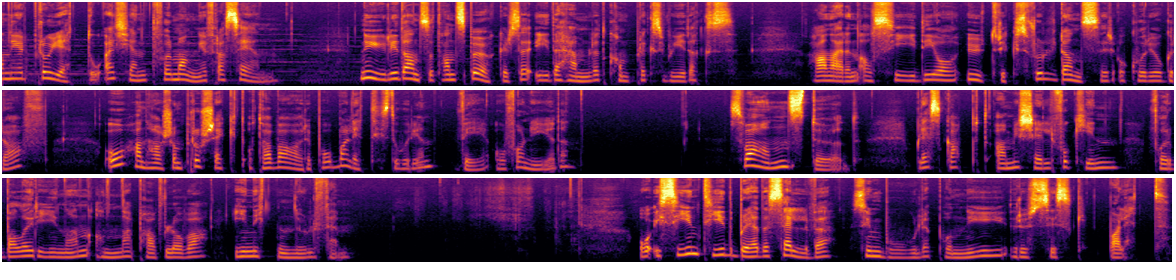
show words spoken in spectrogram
Daniel Proietto er kjent for mange fra scenen. Nylig danset han spøkelse i The Hamlet Complex Redux. Han er en allsidig og uttrykksfull danser og koreograf, og han har som prosjekt å ta vare på balletthistorien ved å fornye den. Svanens død ble skapt av Michel Fouquin for ballerinaen Anna Pavlova i 1905. Og i sin tid ble det selve symbolet på ny russisk ballett.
